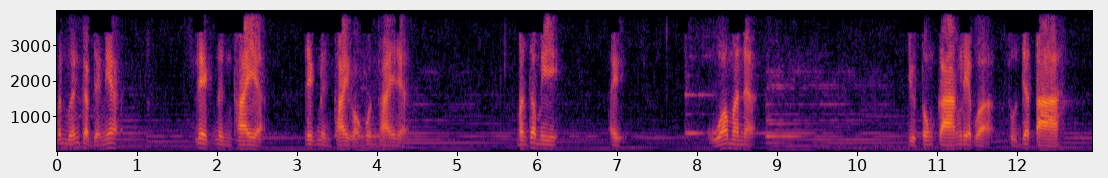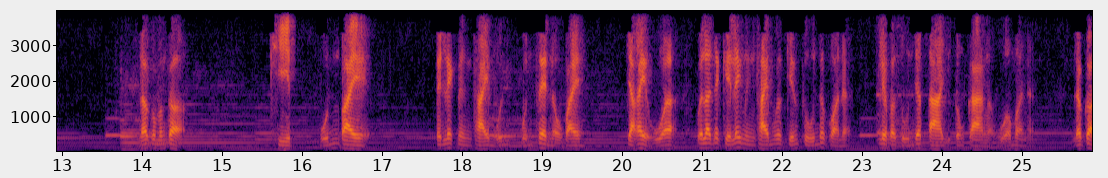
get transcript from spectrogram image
มันเหมือนกับอย่างเนี้ย เลขหนึ่งไทย อะ เลขหนึ่งไทยของคนไทยเนี่ย มันก็มี ไอหัวมันเนี่ยอยู่ตรงกลางเรียกว่าสุญญตา แล้วก็มันก็ ขีดหมุนไปเป็นเลขหนึ่งไทยหมุนหมุนเส้นออกไปจากไอ้หัว เวลาจะเขียนเลขหนึ่งไทยมันก็เขียนศูนย์ซะก่อนนะเรียกว่าศูนย์จะตาอยู่ตรงกลางอะหัวมันอะแล้วก็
